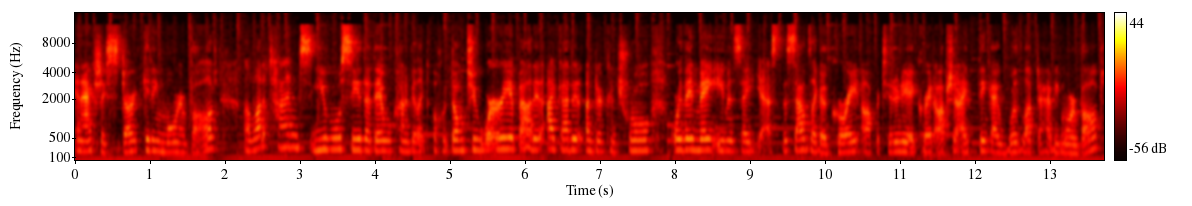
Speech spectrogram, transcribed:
and actually start getting more involved, a lot of times you will see that they will kind of be like, oh, don't you worry about it. I got it under control. Or they may even say, yes, this sounds like a great opportunity, a great option. I think I would love to have you more involved.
